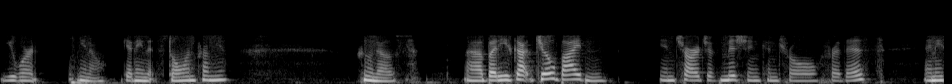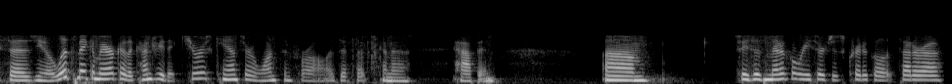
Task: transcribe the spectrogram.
you weren't, you know, getting it stolen from you? Who knows? Uh, but he's got Joe Biden in charge of mission control for this. And he says, you know, let's make America the country that cures cancer once and for all, as if that's going to happen. Um, so he says medical research is critical, etc.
